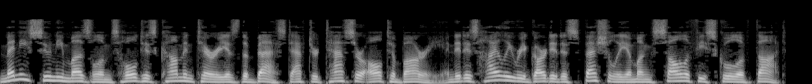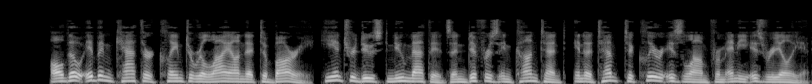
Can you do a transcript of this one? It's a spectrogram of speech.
Many Sunni Muslims hold his commentary as the best after Tafsir al-Tabari and it is highly regarded especially among Salafi school of thought. Although Ibn Kathir claimed to rely on at Tabari, he introduced new methods and differs in content, in attempt to clear Islam from any Israeliyat.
